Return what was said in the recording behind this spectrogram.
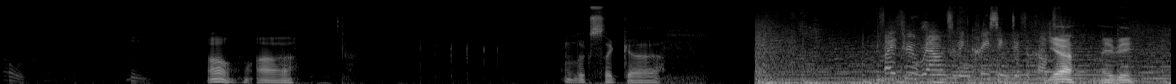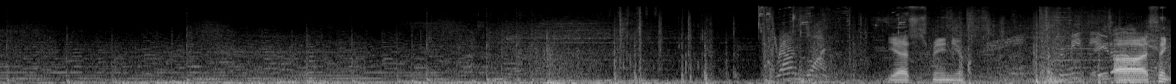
How many people are playing this game now? Oh. Uh. It looks like, uh. Fight through rounds of increasing difficulty. Yeah, maybe. Yeah, it's just me and you. Uh, I think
